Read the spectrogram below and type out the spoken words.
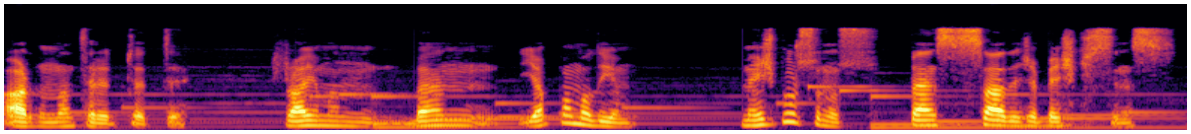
Ardından tereddüt etti. Raymond, ben yapmamalıyım. Mecbursunuz. Ben siz sadece beş kişisiniz.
